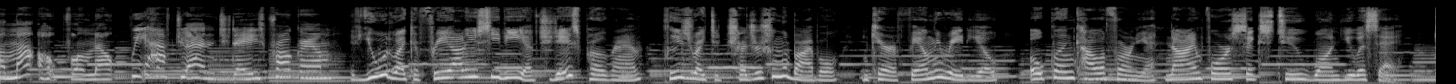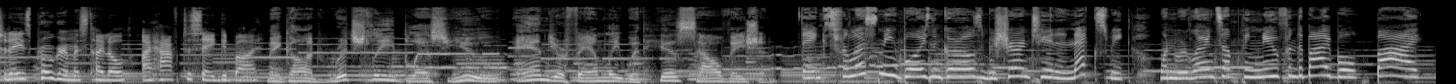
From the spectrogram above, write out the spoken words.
On that hopeful note, we have to end today's program. If you would like a free audio CD of today's program, please write to Treasures from the Bible in care of Family Radio, Oakland, California 94621 USA. Today's program is titled I Have to Say Goodbye. May God richly bless you and your family with His salvation. Thanks for listening, boys and girls, and be sure and tune in next week when we learn something new from the Bible. Bye.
